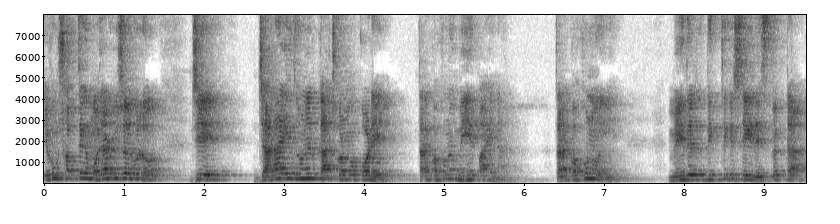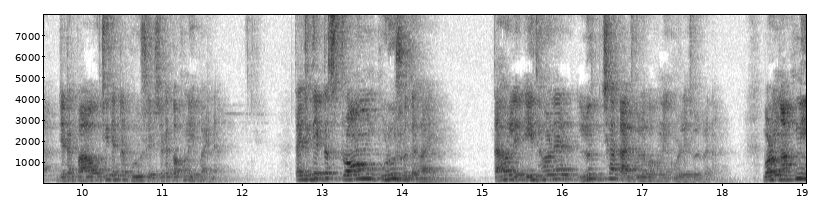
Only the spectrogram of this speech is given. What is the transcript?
এবং সব থেকে মজার বিষয় হলো যে, যারা এই ধরনের কাজকর্ম করে, তারা কখনোই মেয়ে পায় না। তারা কখনোই মেয়েদের দিক থেকে সেই রেসপেক্টটা যেটা পাওয়া উচিত একটা পুরুষের, সেটা কখনোই পায় না। তাই যদি একটা স্ট্রং পুরুষ হতে হয়, তাহলে এই ধরনের লুচ্ছা কাজগুলো কখনোই করলে চলবে না। বরং আপনি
